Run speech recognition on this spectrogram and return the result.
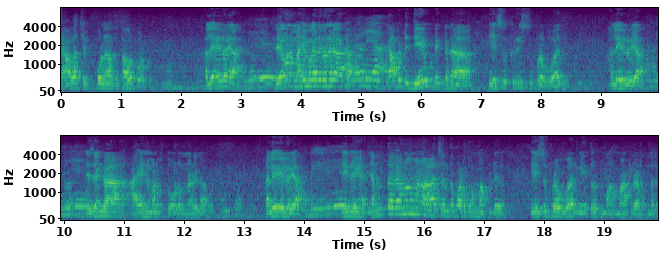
చాలా చెప్పుకోలేనంత తలపోటు. అలేలోయ దేవుని మహిమ కలిగిన గాక. కాబట్టి దేవుడు ఇక్కడ యేసుక్రీస్తు ప్రభువారి అలేలుయ నిజంగా ఆయన మనకు తోడున్నాడు కాబట్టి. అలేలుయ నేను ఎంతగానో మనం అలా చింతపడుతున్నప్పుడు యేసు ప్రభు వారు నీతోటి మా మాట్లాడుతున్నారు.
